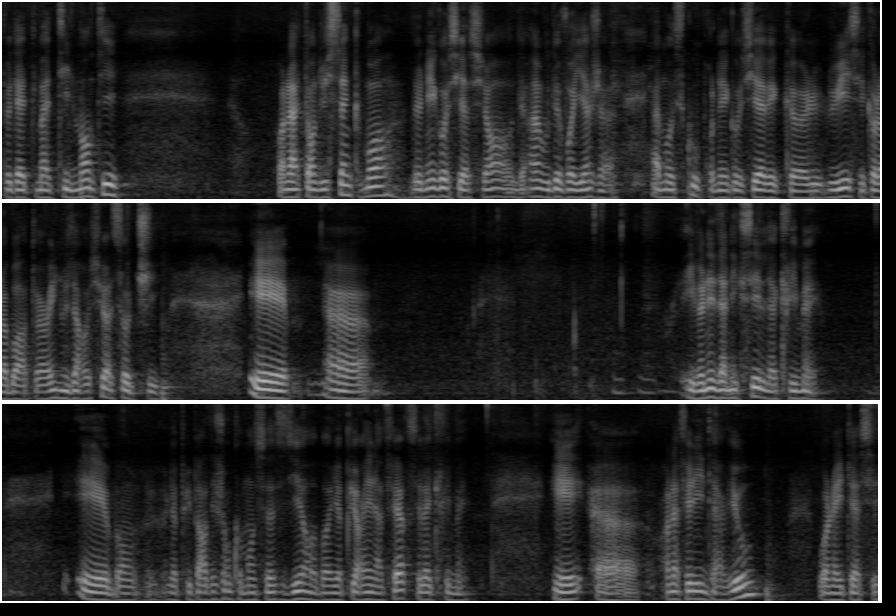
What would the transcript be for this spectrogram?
Peut-être m'a-t-il menti. On a attendu cinq mois de négociations, un ou deux voyages à, Moscou pour négocier avec euh, lui et ses collaborateurs. Il nous a reçus à Sochi. Et il venait d'annexer la Crimée. Et bon, la plupart des gens commencent à se dire, bon, il n'y a plus rien à faire, c'est la Crimée. Et euh, on a fait l'interview, où on a été assez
